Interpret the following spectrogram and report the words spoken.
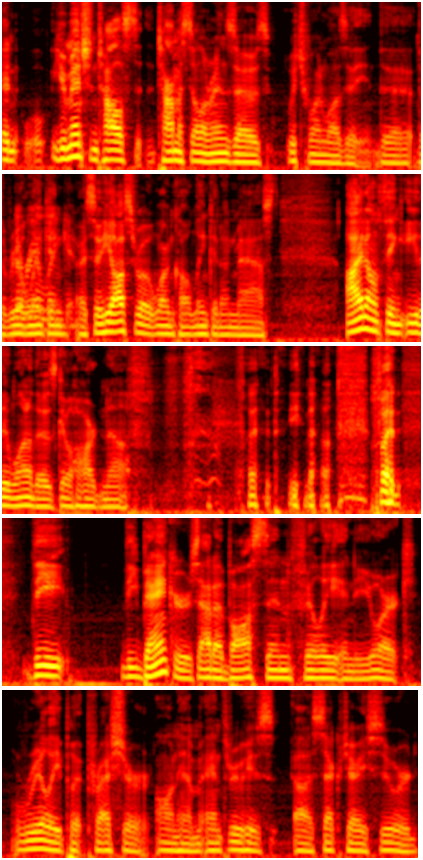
and you mentioned Thomas Thomas DiLorenzo's which one was it? The the real, The Real Lincoln. Lincoln. Uh, So he also wrote one called Lincoln Unmasked. I don't think either one of those go hard enough. but you know, but the the bankers out of Boston, Philly, and New York really put pressure on him, and through his uh, secretary Seward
